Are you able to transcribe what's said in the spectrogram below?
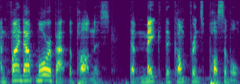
and find out more about the partners that make the conference possible.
